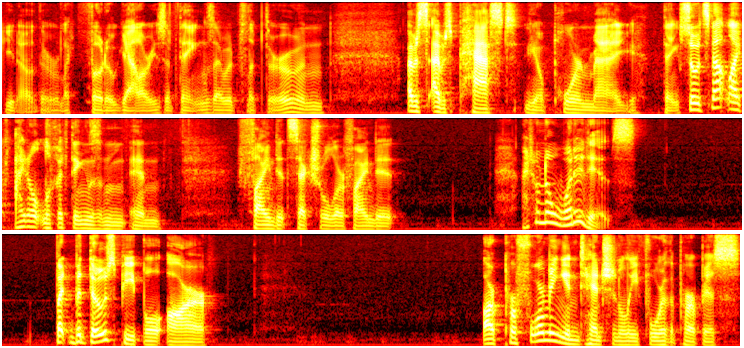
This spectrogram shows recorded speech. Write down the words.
you know, there were like photo galleries of things I would flip through and I was I was past, you know, porn mag things. So it's not like I don't look at things and and find it sexual or find it I don't know what it is. But but those people are are performing intentionally for the purpose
